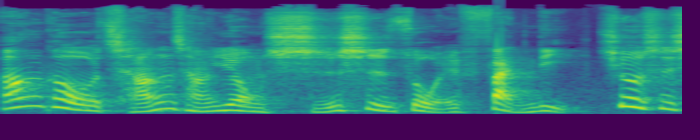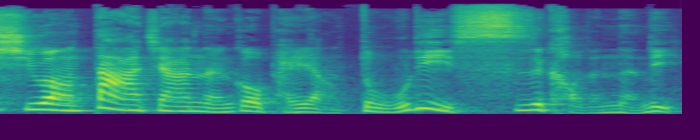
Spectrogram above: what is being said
Uncle 常常用时事作为范例，就是希望大家能够培养独立思考的能力，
